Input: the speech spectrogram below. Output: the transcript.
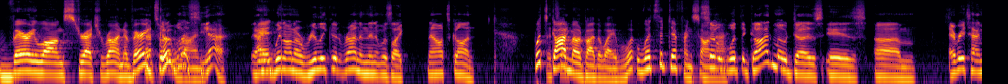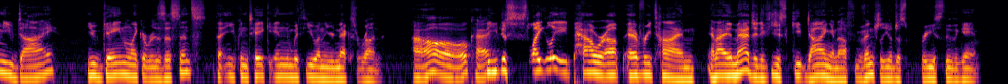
very long stretch run, a very That's good what it was. run. Yeah. I And- went on a really good run and then it was like, now it's gone. What's It's God like- mode, by the way? What, what's the difference on so that? what the god mode does is um every time you die you gain like a resistance that you can take in with you on your next run oh, So okay. you just slightly power up every time and i imagine if you just keep dying enough eventually you'll just breeze through the game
